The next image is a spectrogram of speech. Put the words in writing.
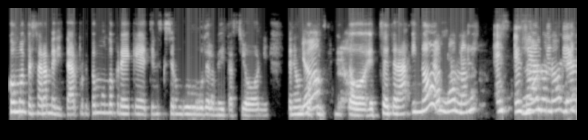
cómo empezar a meditar, porque todo el mundo cree que tienes que ser un gurú de la meditación y tener un poquito, etcétera. Y no, no, no, no. es, es realmente,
